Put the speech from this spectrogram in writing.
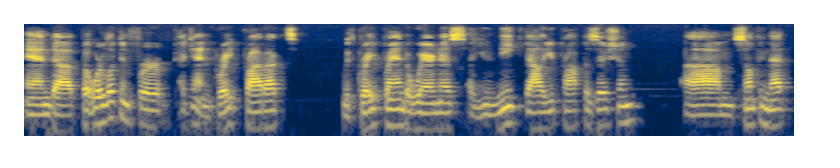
And, uh, but we're looking for, again, great products with great brand awareness, a unique value proposition, um, something that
